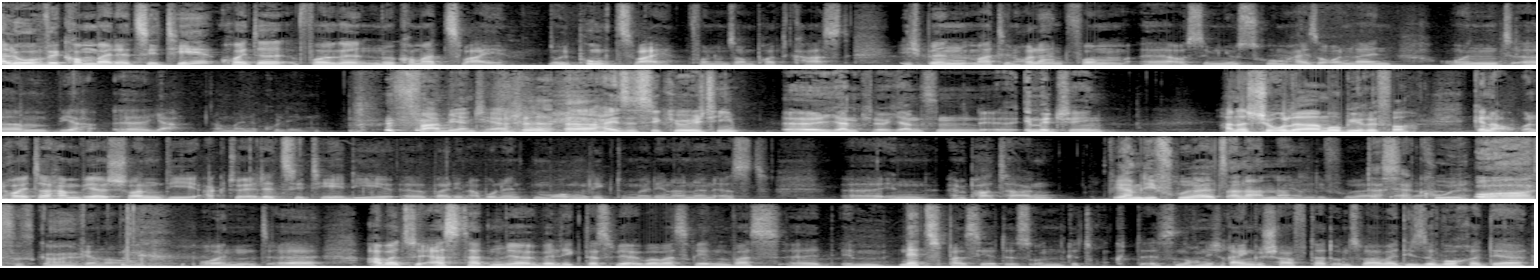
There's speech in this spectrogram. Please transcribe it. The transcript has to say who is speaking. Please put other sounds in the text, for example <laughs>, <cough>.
Speaker 1: Hallo, willkommen bei der CT. Heute Folge 0,2, 0.2 von unserem Podcast. Ich bin Martin Holland vom, äh, aus dem Newsroom Heise Online und ähm, wir äh, ja, haben meine Kollegen. <laughs>
Speaker 2: Fabian Scherschel, äh, Heise Security.
Speaker 3: Äh, Jan Kino Jansen, äh, Imaging.
Speaker 4: Hannes Schurler, Mobilressort.
Speaker 1: Genau, und heute haben wir schon die aktuelle CT, die äh, bei den Abonnenten morgen liegt und bei den anderen erst äh, in ein paar Tagen.
Speaker 2: Wir haben die früher als alle anderen?
Speaker 1: Wir haben die früher
Speaker 2: das ist ja cool.
Speaker 3: Oh, ist das geil.
Speaker 1: Genau. Und äh, aber zuerst hatten wir überlegt, dass wir über was reden, was äh, im Netz passiert ist und gedruckt es noch nicht reingeschafft hat. Und zwar war diese Woche der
